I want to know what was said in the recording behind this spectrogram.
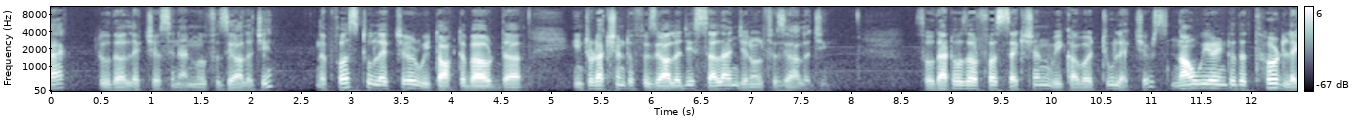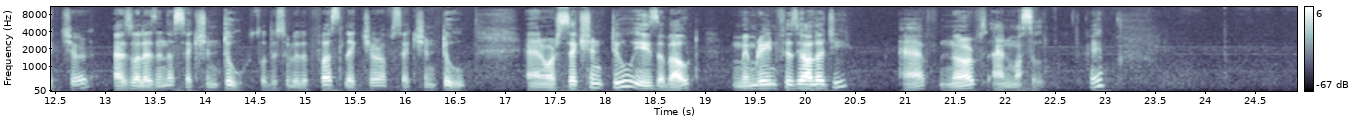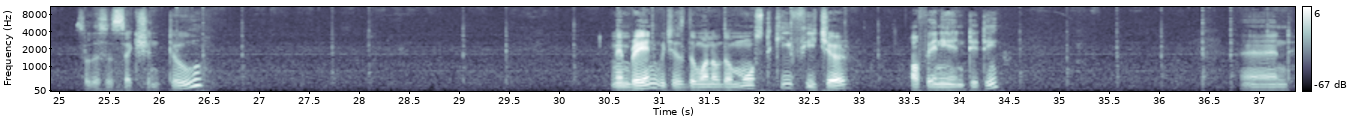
back to the lectures in animal physiology. In the first two lecture, we talked about the introduction to physiology, cell and general physiology. So, that was our first section, we covered two lectures. Now, we are into the third lecture as well as in the section 2. So, this will be the first lecture of section 2 and our section 2 is about membrane physiology, of nerves and muscle. Okay. So, this is section 2. Membrane which is the one of the most key feature of any entity and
